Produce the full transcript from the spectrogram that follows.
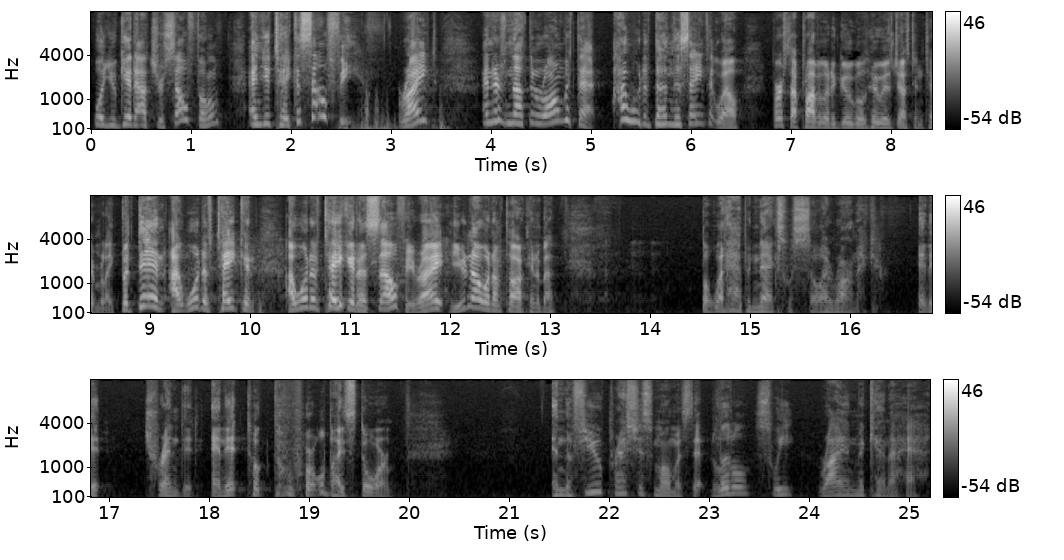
Well, you get out your cell phone and you take a selfie, right? And there's nothing wrong with that. I would have done the same thing. Well, first I probably would have Googled who is Justin Timberlake, but then I would have taken, I would have taken a selfie, right? You know what I'm talking about. But what happened next was so ironic. And it trended and it took the world by storm. In the few precious moments that little sweet Ryan McKenna had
